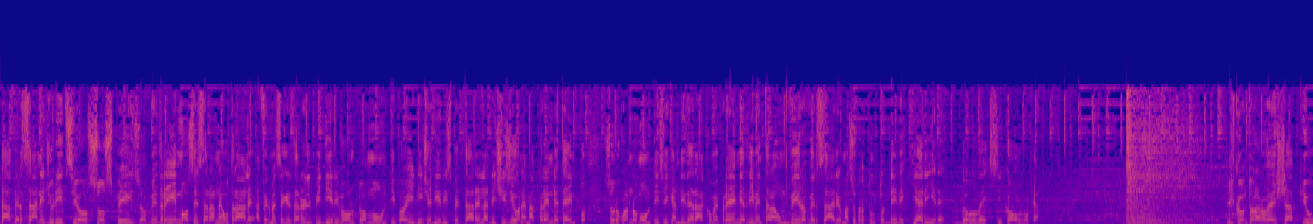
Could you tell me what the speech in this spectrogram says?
Da Bersani giudizio sospeso, vedremo se sarà neutrale, afferma il segretario del PD rivolto a Monti, poi dice di rispettare la decisione ma prende tempo. Solo quando Monti si candiderà come Premier diventerà un vero avversario, ma soprattutto deve chiarire dove si colloca. Il conto alla rovescia più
